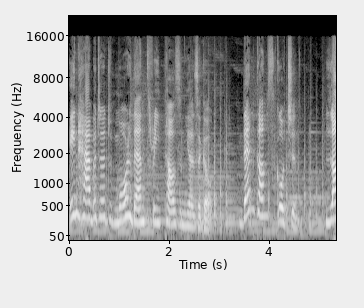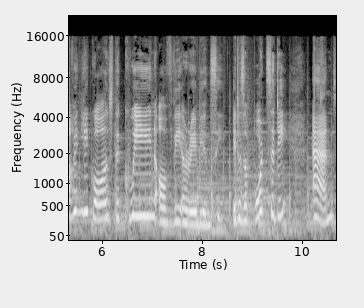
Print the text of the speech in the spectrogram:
inhabited more than 3000 years ago. Then comes Cochin, lovingly called the Queen of the Arabian Sea. It is a port city and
